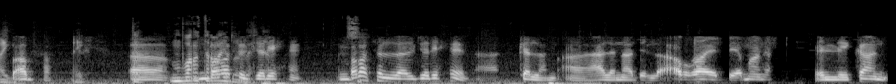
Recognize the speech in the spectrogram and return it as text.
أي. أي. آه مباراة الرايد الجريحين مباراة الجريحين أتكلم على نادي الرايد بأمانة اللي كان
